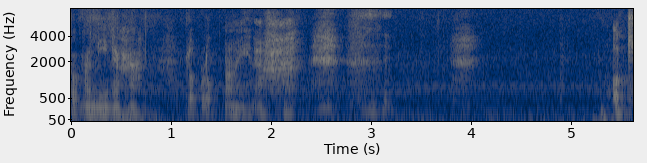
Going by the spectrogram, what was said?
ประมาณนี้นะคะลกๆหน่อยนะคะ โอเค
